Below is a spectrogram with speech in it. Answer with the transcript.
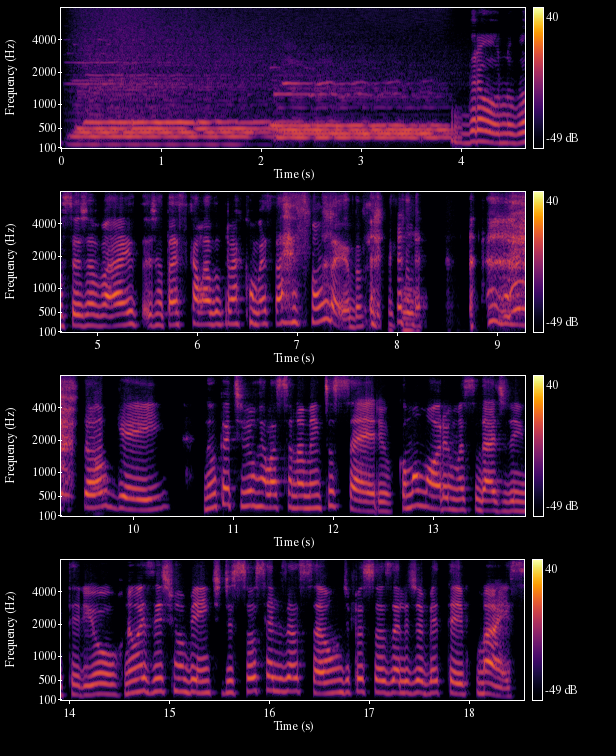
Bruno, você já vai, já está escalado para começar respondendo. Sou gay, Nunca tive um relacionamento sério. Como moro em uma cidade do interior, não existe um ambiente de socialização de pessoas LGBT.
